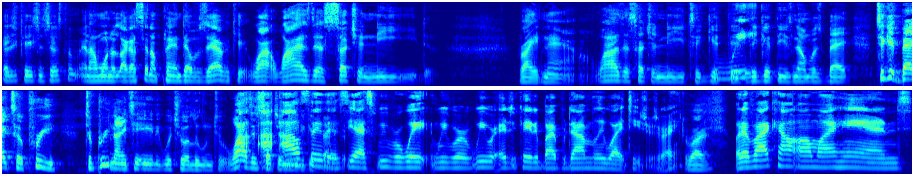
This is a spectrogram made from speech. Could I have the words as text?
education system, and I want to, like I said, I'm playing devil's advocate. Why why is there such a need? Right now? Why is there such a need to get we, to get these numbers back to get back to pre to pre nineteen eighty, which you're alluding to? Why is there such a need? I'll to say this: back yes, we were wait, we were we were educated by predominantly white teachers, right? Right. But if I count on my hand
